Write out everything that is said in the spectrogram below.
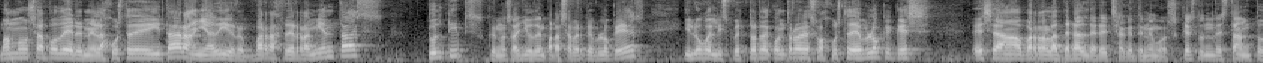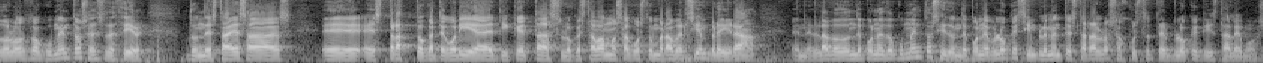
Vamos a poder en el ajuste de editar añadir barras de herramientas, tooltips, que nos ayuden para saber qué bloque es, y luego el inspector de controles o ajuste de bloque, que es esa barra lateral derecha que tenemos, que es donde están todos los documentos, es decir, donde está esas eh, extracto, categoría, etiquetas, lo que estábamos acostumbrados a ver siempre irá En el lado donde pone documentos y donde pone bloques simplemente estarán los ajustes del bloque que instalemos.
